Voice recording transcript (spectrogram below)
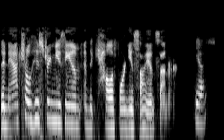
The Natural History Museum and the California Science Center. Yes.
